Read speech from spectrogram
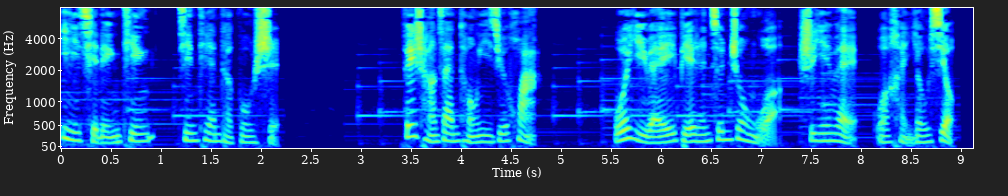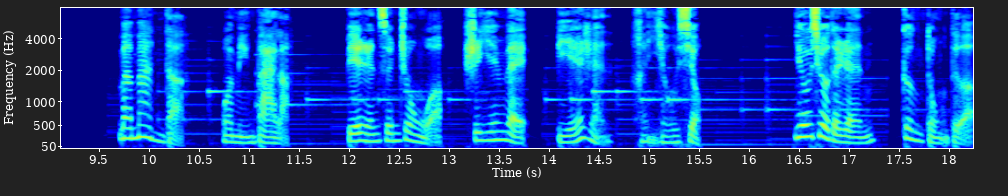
一起聆听今天的故事。非常赞同一句话：我以为别人尊重我，是因为我很优秀。慢慢的，我明白了，别人尊重我，是因为别人很优秀。优秀的人更懂得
